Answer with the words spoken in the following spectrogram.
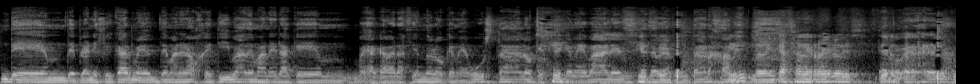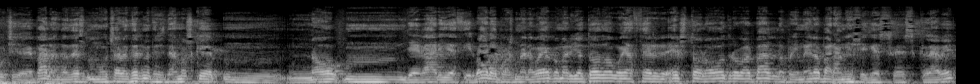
de, de, planificarme de manera objetiva, de manera que mm, voy a acabar haciendo lo que me gusta, lo que sé que me vale, lo que te voy a contar, Javi. lo de en casa de Herrero es el cuchillo de palo. Entonces muchas veces necesitamos que mmm, no mmm, llegar y decir, vale, pues me lo voy a comer yo todo, voy a hacer esto, lo otro. Lo primero para mí sí que es, es clave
